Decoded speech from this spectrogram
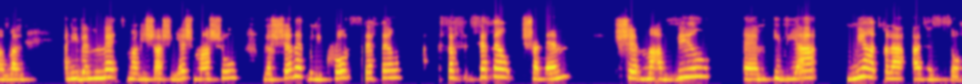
אבל אני באמת מרגישה שיש משהו לשבת ולקרוא ספר, ספר שלם שמעביר um, ידיעה מההתחלה עד הסוף.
